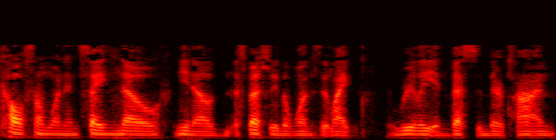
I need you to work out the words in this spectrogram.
call someone and say no, you know, especially the ones that like really invested their time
